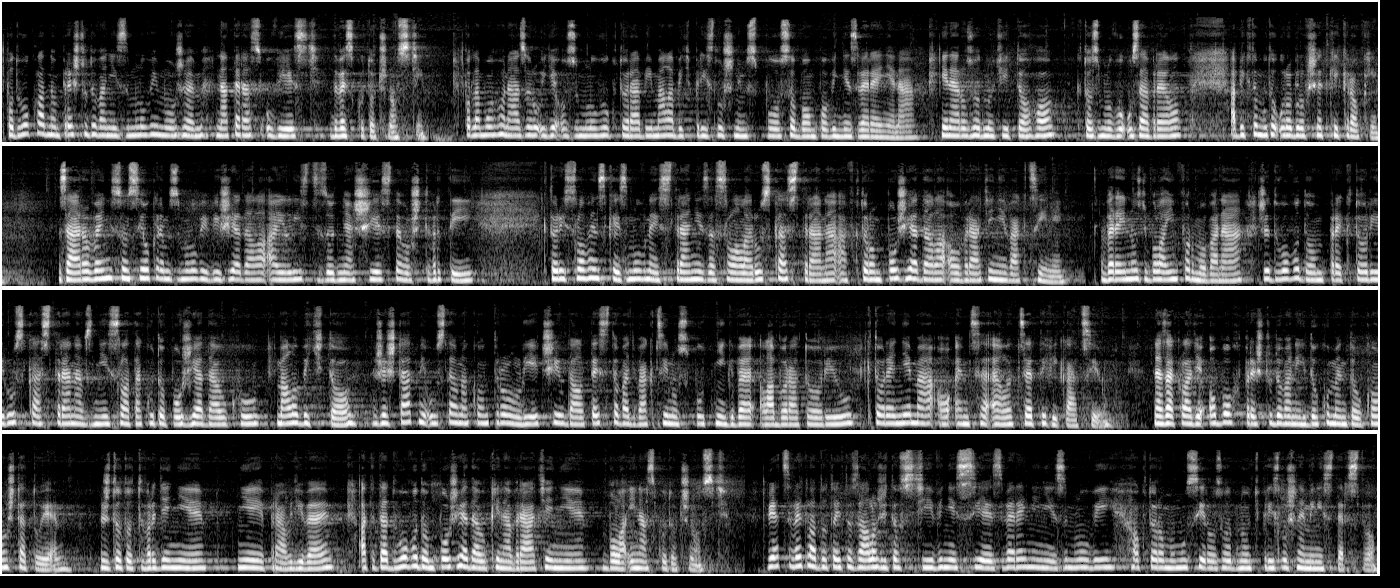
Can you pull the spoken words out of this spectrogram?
Po dôkladnom preštudovaní zmluvy môžem na teraz uviesť dve skutočnosti. Podľa môjho názoru ide o zmluvu, ktorá by mala byť príslušným spôsobom povinne zverejnená. Je na rozhodnutí toho, kto zmluvu uzavrel, aby k tomuto urobil všetky kroky. Zároveň som si okrem zmluvy vyžiadala aj list zo dňa 6.4., ktorý slovenskej zmluvnej strane zaslala ruská strana a v ktorom požiadala o vrátenie vakcíny. Verejnosť bola informovaná, že dôvodom, pre ktorý ruská strana vzniesla takúto požiadavku, malo byť to, že štátny ústav na kontrolu liečiv dal testovať vakcínu Sputnik V laboratóriu, ktoré nemá o MCL certifikáciu. Na základe oboch preštudovaných dokumentov konštatujem, že toto tvrdenie nie je pravdivé a teda dôvodom požiadavky na vrátenie bola iná skutočnosť. Viac svetla do tejto záležitosti vnesie zverejnenie zmluvy, o ktorom musí rozhodnúť príslušné ministerstvo.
